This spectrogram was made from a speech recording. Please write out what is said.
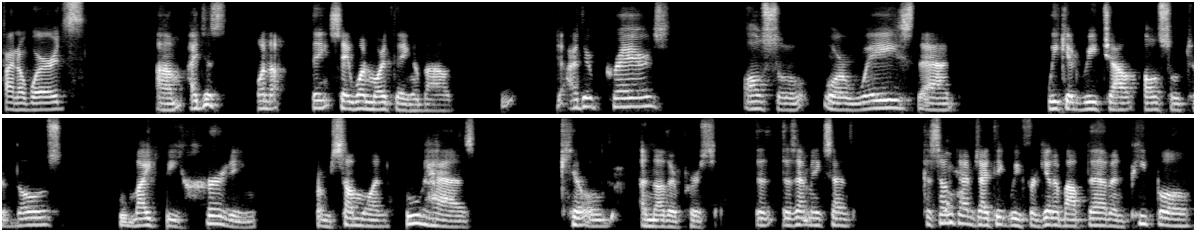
final words? Um, I just want to say one more thing about are there prayers also or ways that we can reach out also to those who might be hurting from someone who has killed another person? Does, does that make sense? Because sometimes yeah. I think we forget about them and people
